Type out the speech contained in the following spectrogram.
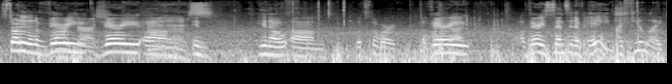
started at a very gosh. very um, Yes. in, you know um, what's the word? A very a very sensitive age. I feel like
